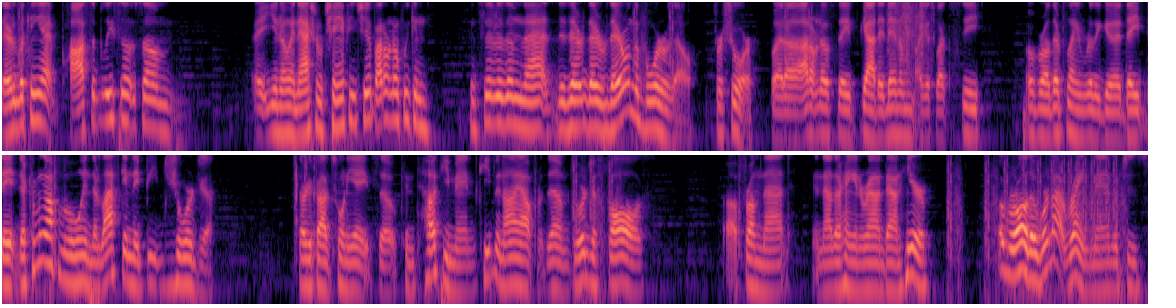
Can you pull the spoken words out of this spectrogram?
They're looking at possibly some some you know, a national championship. I don't know if we can consider them that. They're they're they're on the border though, for sure. But uh, I don't know if they've got it in them. I guess we'll have to see. Overall, they're playing really good. They they they're coming off of a win. Their last game they beat Georgia, 35-28. So Kentucky, man, keep an eye out for them. Georgia falls uh, from that, and now they're hanging around down here. Overall, though, we're not ranked, man, which is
